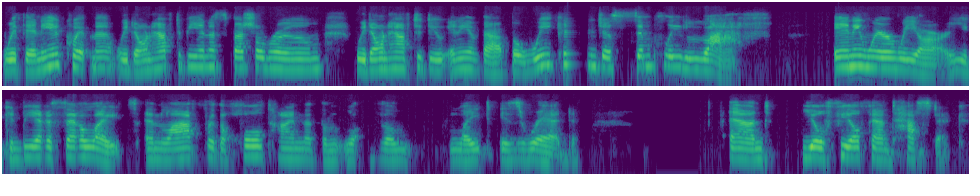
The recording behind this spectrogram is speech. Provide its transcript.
with any equipment? We don't have to be in a special room. We don't have to do any of that, but we can just simply laugh anywhere we are. You can be at a set of lights and laugh for the whole time that the, the light is red. And you'll feel fantastic.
